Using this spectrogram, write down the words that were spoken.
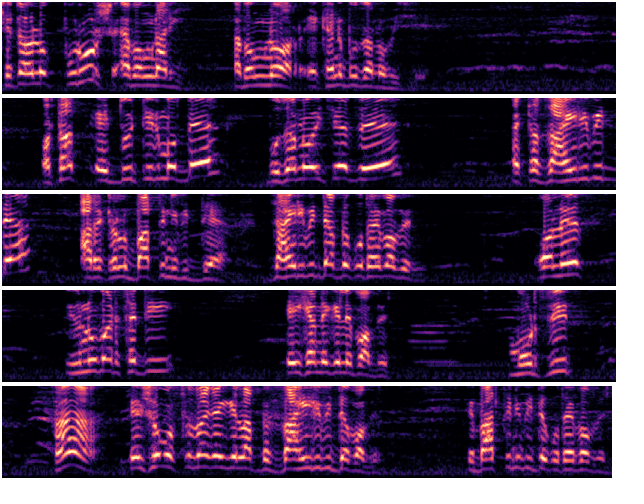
সেটা হলো পুরুষ এবং নারী এবং নর, এখানে বোঝানো হয়েছে। অর্থাৎ এই দুইটির মধ্যে বোঝানো হয়েছে যে একটা জাহিরি বিদ্যা আর একটা হলো বাতিনি বিদ্যা। জাহিরি বিদ্যা আপনি কোথায় পাবেন? কলেজ, ইউনিভার্সিটি, এইখানে গেলে পাবেন। মসজিদ হ্যাঁ এই সমস্ত জায়গায় গেলে আপনি জাহির বিদ্যা পাবেন। এই বাতিনি বিদ্যা কোথায় পাবেন?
